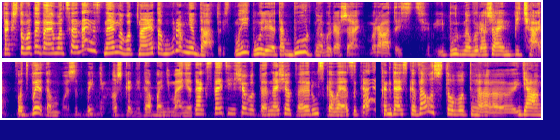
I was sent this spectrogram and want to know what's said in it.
Так что вот эта эмоциональность, наверное, вот на этом уровне, да. То есть мы более так бурно выражаем радость и бурно выражаем печаль. Вот в этом может быть немножко недопонимание. Да, кстати, еще вот насчет русского языка, когда я сказала, что вот э, я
